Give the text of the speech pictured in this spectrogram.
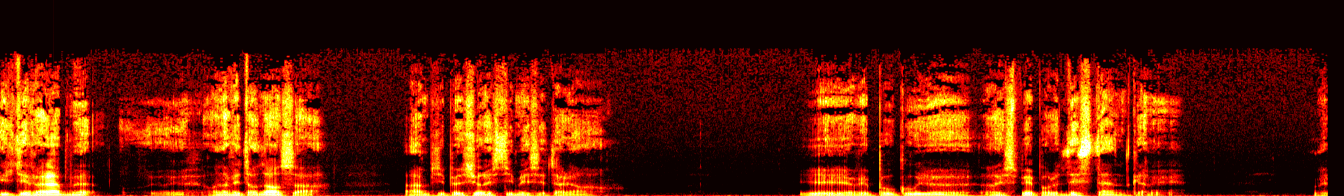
Il était valable, mais euh, on avait tendance à, un petit peu surestimer ses talents. Il y avait beaucoup de respect pour le destin de Camus, mais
